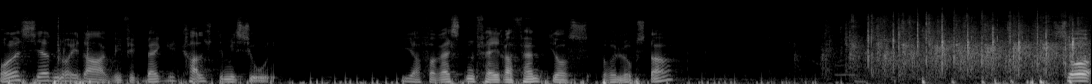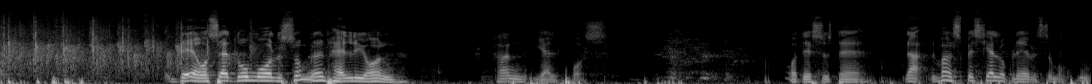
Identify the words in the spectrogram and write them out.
Og jeg ser det nå i dag. Vi fikk begge kalt til misjon. Vi har forresten feira 50-års bryllupsdag. Så det er også et område som Den hellige ånd kan hjelpe oss. Og det syns jeg Nei, det var en spesiell opplevelse, Morten.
